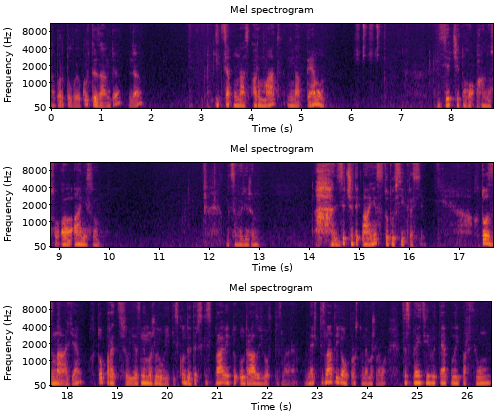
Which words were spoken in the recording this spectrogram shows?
е, портової куртизанки. Да? І це у нас аромат на тему зірчатого анусу, е, анісу. Ми це виріжемо. Зірчатий аніс тут у всій красі. Хто знає, хто працює з ним, можливо, в якійсь кондитерській справі, то одразу його впізнає. Не впізнати його просто неможливо. Це спецієвий теплий парфюм,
